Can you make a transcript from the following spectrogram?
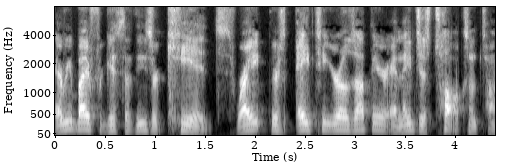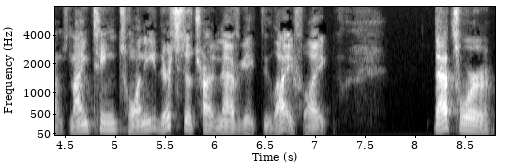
Everybody forgets that these are kids, right? There's 18 year olds out there and they just talk sometimes, 19, 20. They're still trying to navigate through life. Like, that's where,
